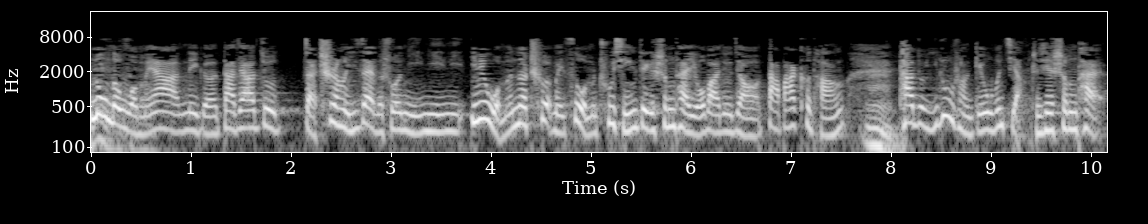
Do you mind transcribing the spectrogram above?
弄得我们呀，那个大家就在车上一再的说你你你，因为我们的车每次我们出行这个生态游吧，就叫大巴课堂，嗯，他就一路上给我们讲这些生态。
